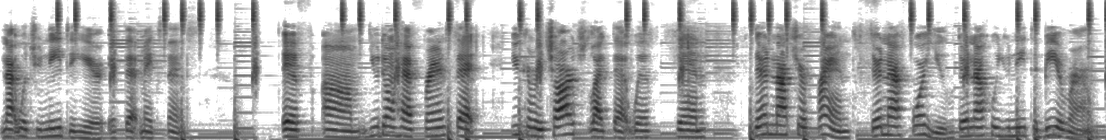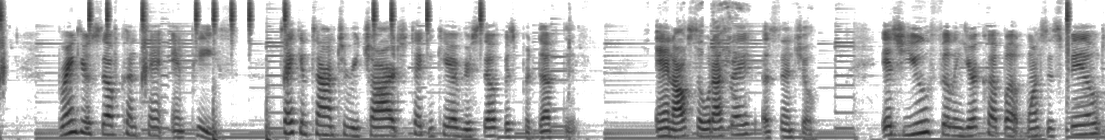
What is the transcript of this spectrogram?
not what you need to hear, if that makes sense. If um, you don't have friends that you can recharge like that with, then they're not your friends. They're not for you. They're not who you need to be around. Bring yourself content and peace. Taking time to recharge, taking care of yourself is productive. And also, what I say, essential. It's you filling your cup up. Once it's filled,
